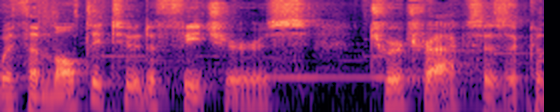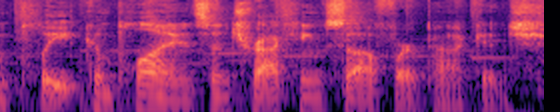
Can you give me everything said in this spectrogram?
With a multitude of features, TourTrax is a complete compliance and tracking software package.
